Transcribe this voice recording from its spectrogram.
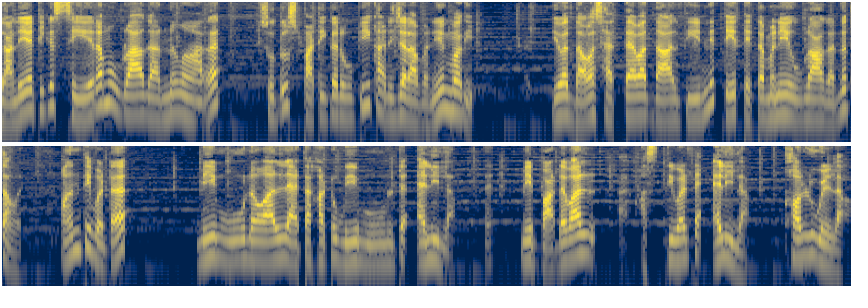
ජලය ටික සේරම උරාගන්න මාර සුදුස් පටිකරූපී කනිජලවනය මගි ඒව දවස් හැත්තෑවත් දාල් තියන්නේ තේ තෙතමනය උරාගන්න තමයි. අන්තිමට මේ මූනවල් ඇටකටු මේ මූුණට ඇලිලා මේ බඩවල් අස්තිවලට ඇලිලා කල්ලු වෙලා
